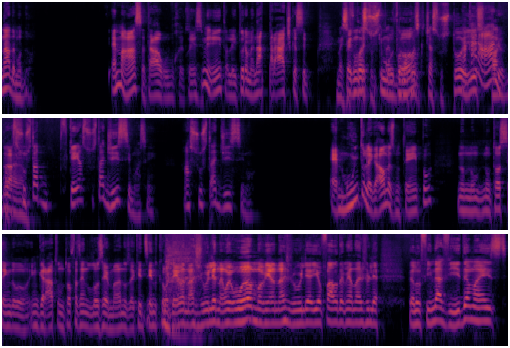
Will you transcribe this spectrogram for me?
Nada mudou. É massa, tá? O reconhecimento, a leitura, mas na prática você. Mas você Pergunta ficou que assustado, foi mudou. uma coisa que te assustou Pra isso? caralho, Pra- pra assusta... fiquei assustadíssimo, assim. Assustadíssimo. É muito legal ao mesmo tempo. Não, não, não tô sendo ingrato, não tô fazendo Los Hermanos aqui dizendo que eu odeio a Ana Júlia, não. Eu amo a minha Ana Júlia e eu falo da minha Ana Júlia pelo fim da vida, mas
